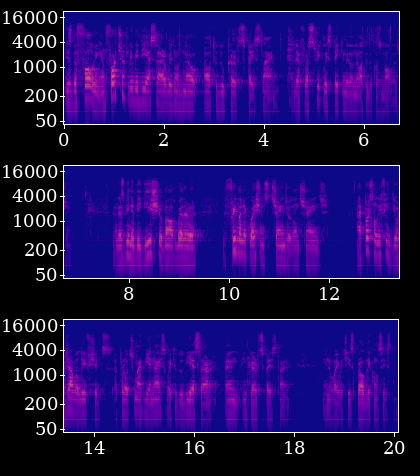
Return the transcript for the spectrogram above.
is the following. Unfortunately, with DSR, we don't know how to do curved space-time. Therefore, strictly speaking, we don't know how to do cosmology. And there's been a big issue about whether the Friedmann equations change or don't change. I personally think the Hořava-Lifshitz approach might be a nice way to do DSR and in curved space-time in a way which is probably consistent.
